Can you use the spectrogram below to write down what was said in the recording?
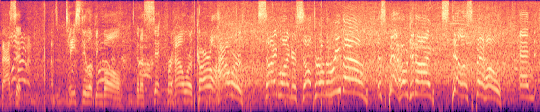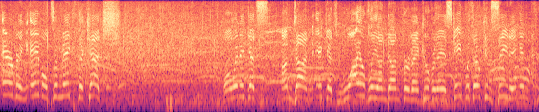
Bassett. That's a tasty looking ball. It's gonna sit for Haworth. Carl Haworth, sidewinder, Salter on the rebound. Espejo denied, still Espejo. And Irving able to make the catch. Well, when it gets undone, it gets wildly undone for Vancouver. They escape without conceding and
